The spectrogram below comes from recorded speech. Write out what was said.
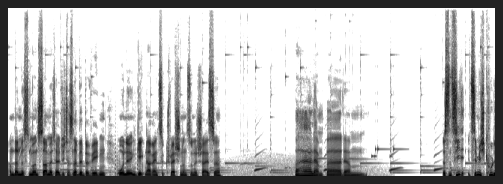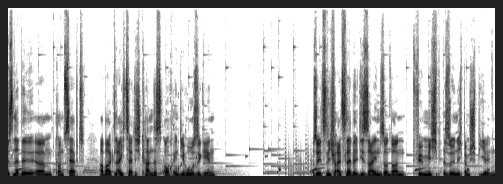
Und dann müssen wir uns damit halt durch das Level bewegen. Ohne in Gegner rein zu crashen und so eine Scheiße. Badam, badam. Das ist ein ziemlich cooles Level-Konzept. Ähm, aber gleichzeitig kann das auch in die Hose gehen. Also jetzt nicht als Leveldesign, sondern für mich persönlich beim Spielen.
